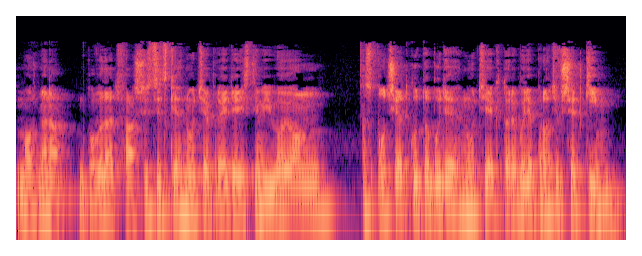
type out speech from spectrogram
môžeme na, povedať, fašistické hnutie prejde istým vývojom. Spočiatku to bude hnutie, ktoré bude proti všetkým.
